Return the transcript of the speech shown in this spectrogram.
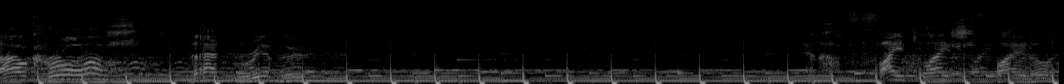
I'll cross that river. And I'll fight life's final.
